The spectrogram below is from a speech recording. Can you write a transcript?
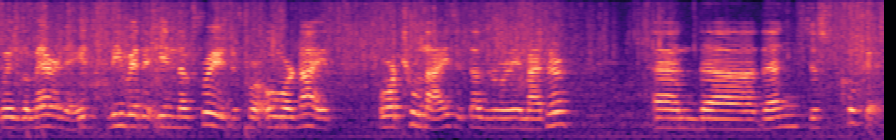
with the marinade. Leave it in the fridge for overnight or two nights. It doesn't really matter and uh, then just cook it.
